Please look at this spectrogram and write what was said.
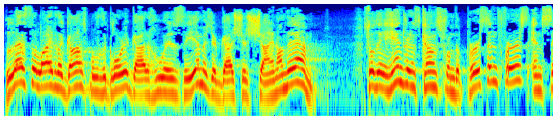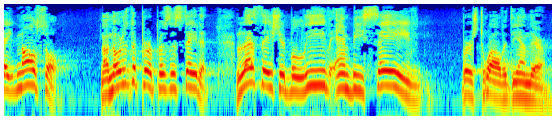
Lest the light of the gospel of the glory of God, who is the image of God, should shine on them. So the hindrance comes from the person first and Satan also. Now notice the purpose is stated. Lest they should believe and be saved. Verse 12 at the end there.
